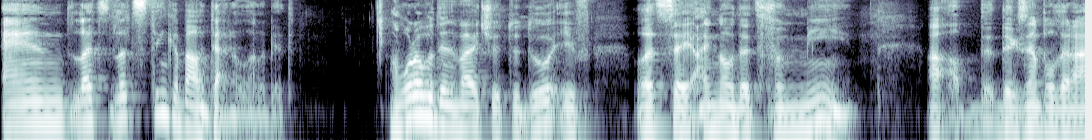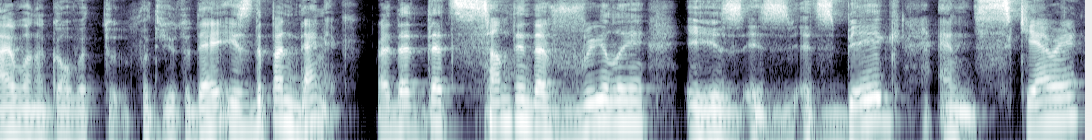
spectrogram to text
and let's let's think about that a little bit. And what I would invite you to do if let's say I know that for me uh, the, the, example that I want to go with with you today is the pandemic, right? That that's something that really is is it's big and it's scary,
